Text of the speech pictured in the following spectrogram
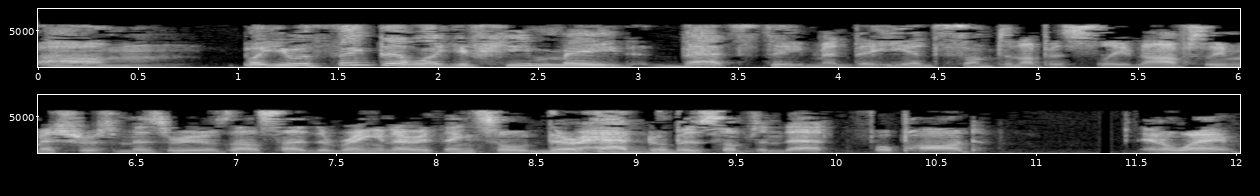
Um, but you would think that like if he made that statement that he had something up his sleeve. Now obviously Mistress Misery was outside the ring and everything, so there had to have been something that faux pod in a way.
